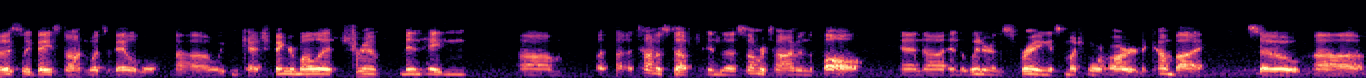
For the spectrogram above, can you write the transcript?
mostly based on what's available. Uh, we can catch finger mullet, shrimp, menhaden, um, a, a ton of stuff in the summertime and the fall. And uh, in the winter and the spring, it's much more harder to come by. So uh,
